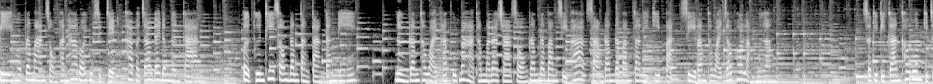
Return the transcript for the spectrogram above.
ปีงบประมาณ 2567 ข้าพเจ้าได้ดำเนินการ เปิดพื้นที่ซ้อมรำต่างๆ ดังนี้ 1. รำถวายพระพุทธมหาธรรมราชา 2. รำระบำสีภาค 3. รำระบำตาลีกีปัด 4. รำถวายเจ้าพ่อหลักเมือง สถิติการเข้าร่วมกิจ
